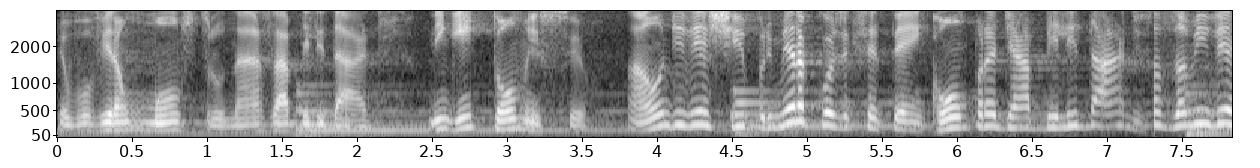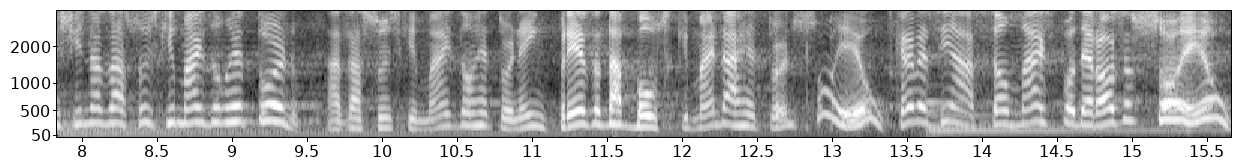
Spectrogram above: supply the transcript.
eu vou virar um monstro nas habilidades. Ninguém toma isso seu. Aonde investir? Primeira coisa que você tem, compra de habilidades. Nós precisamos investir nas ações que mais dão retorno. As ações que mais dão retorno. A empresa da bolsa que mais dá retorno sou eu. Escreve assim: a ação mais poderosa sou eu.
